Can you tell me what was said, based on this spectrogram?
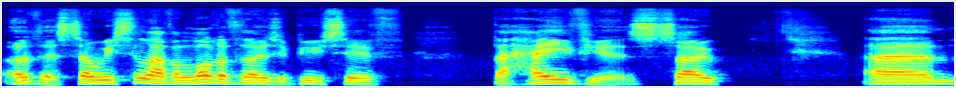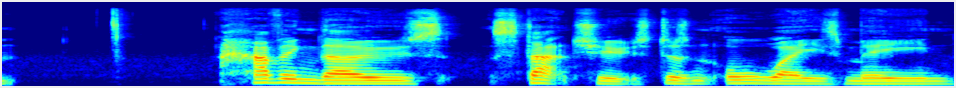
others. So we still have a lot of those abusive behaviours. So um, having those statutes doesn't always mean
